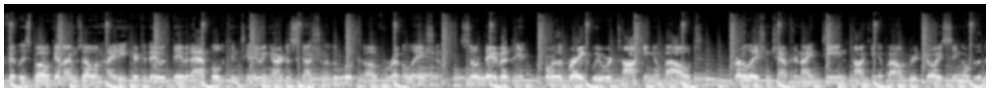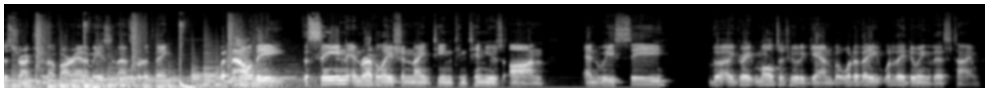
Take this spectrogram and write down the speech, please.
listening to A Fitly Spoken. I'm Zelwyn Heide here today with David Appold, continuing our discussion of the book of Revelation. So, David, before the break, we were talking about Revelation chapter 19, talking about rejoicing over the destruction of our enemies and that sort of thing. But now the, the scene in Revelation 19 continues on, and we see the, a great multitude again. But what are they? What are they doing this time?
